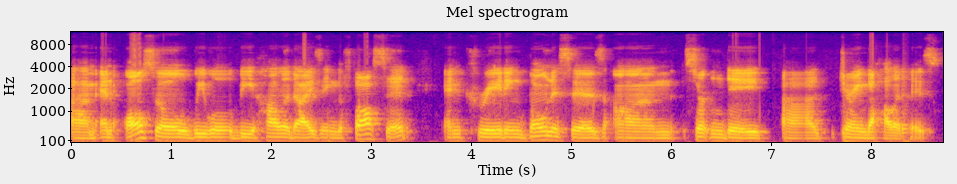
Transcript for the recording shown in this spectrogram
Um, and also, we will be holidizing the faucet and creating bonuses on certain days uh, during the holidays.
